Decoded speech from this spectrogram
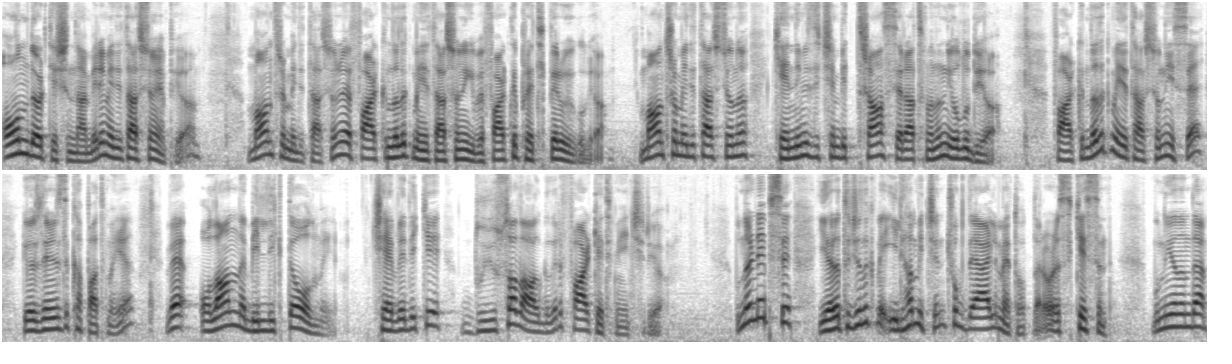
14 yaşından beri meditasyon yapıyor. Mantra meditasyonu ve farkındalık meditasyonu gibi farklı pratikler uyguluyor. Mantra meditasyonu kendimiz için bir trans yaratmanın yolu diyor. Farkındalık meditasyonu ise gözlerinizi kapatmayı ve olanla birlikte olmayı, çevredeki duyusal algıları fark etmeyi içeriyor. Bunların hepsi yaratıcılık ve ilham için çok değerli metotlar. Orası kesin. Bunun yanında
